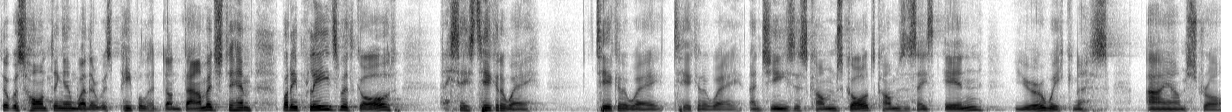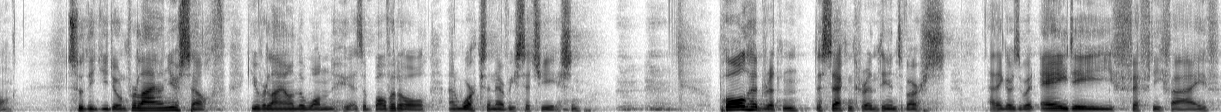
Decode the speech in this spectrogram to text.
that was haunting him, whether it was people had done damage to him. But he pleads with God. And he says, Take it away, take it away, take it away. And Jesus comes, God comes and says, In your weakness, I am strong. So that you don't rely on yourself, you rely on the one who is above it all and works in every situation. Paul had written the Second Corinthians verse, I think it was about AD 55.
